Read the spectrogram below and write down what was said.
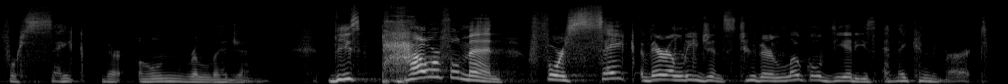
forsake their own religion. These powerful men forsake their allegiance to their local deities and they convert.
